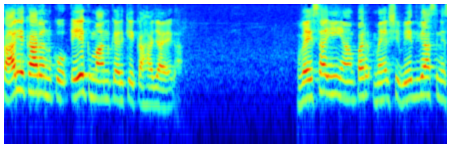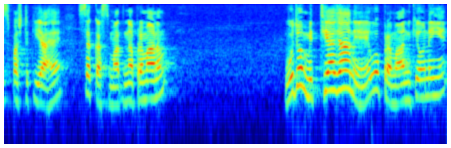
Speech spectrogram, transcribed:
कार्य कारण को एक मान करके कहा जाएगा। वैसा ही यहाँ पर महर्षि वेदव्यास ने स्पष्ट किया है, सकस्मात न प्रमाणम। वो जो मिथ्या जान है, वो प्रमाण क्यों नहीं है?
